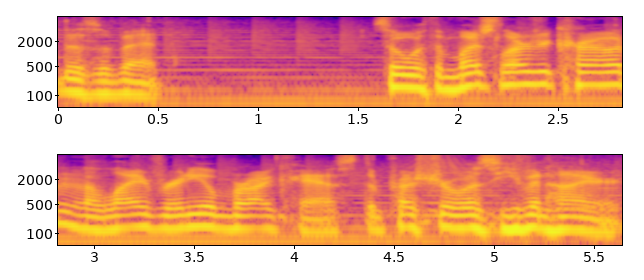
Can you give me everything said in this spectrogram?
this event. So with a much larger crowd and a live radio broadcast, the pressure was even higher.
